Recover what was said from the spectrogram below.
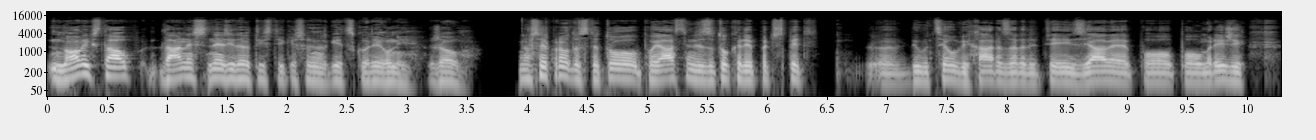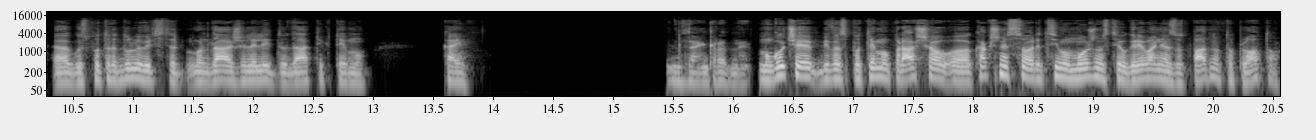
novih stavb danes ne zidajo tisti, ki so energetsko revni, žal. No, vse prav, da ste to pojasnili, zato ker je pač spet uh, bil cel vihar zaradi te izjave po, po mreži. Uh, gospod Radulovič, ste morda želeli dodati k temu kaj? Zaenkrat ne. Mogoče bi vas potem vprašal, eh, kakšne so recimo možnosti ogrevanja z odpadno toploto?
